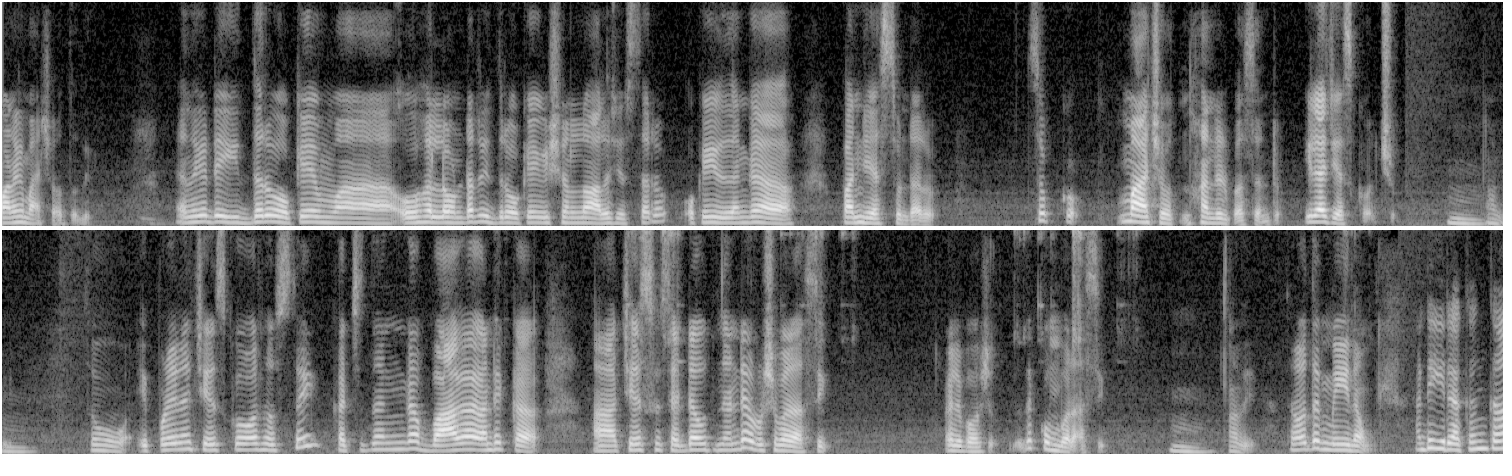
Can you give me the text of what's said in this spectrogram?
మనకి మ్యాచ్ అవుతుంది. ఎందుకంటే ఇద్దరు ఒకే మా ఊహల్లో ఉంటారు ఇద్దరు ఒకే విషయంలో ఆలోచిస్తారు ఒకే విధంగా పని చేస్తుంటారు. సో మ్యాచ్ అవుతుంది హండ్రెడ్ పర్సెంట్. ఇలా చేసుకోవచ్చు. సో ఎప్పుడైనా చేసుకోవాల్సి వస్తే ఖచ్చితంగా బాగా అంటే చేసుకు సెట్ అవుతుందంటే వృషభ రాశి. వెళ్ళిపోవచ్చు అదే కుంభరాశి. అది. తర్వాత మీనం. అంటే ఈ రకంగా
